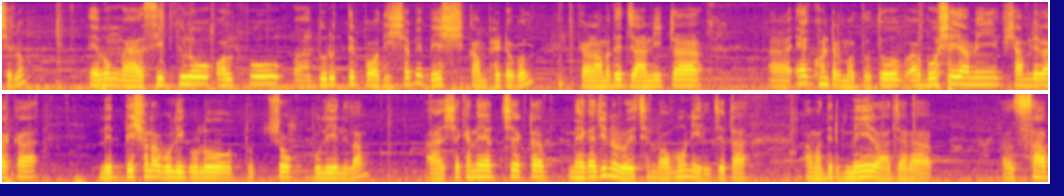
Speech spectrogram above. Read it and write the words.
ছিল এবং সিটগুলো অল্প দূরত্বের পথ হিসাবে বেশ কমফোর্টেবল কারণ আমাদের জার্নিটা এক ঘণ্টার মতো। তো বসেই আমি সামনে রাখা নির্দেশনাবলীগুলো একটু চোখ বুলিয়ে নিলাম। আর সেখানে হচ্ছে একটা ম্যাগাজিনও রয়েছে, নভনীল, যেটা আমাদের মেয়েরা যারা সাব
